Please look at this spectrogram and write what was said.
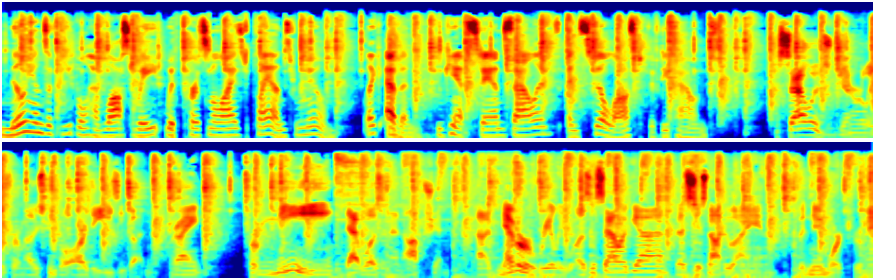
Millions of people have lost weight with personalized plans from Noom, like Evan, who can't stand salads and still lost 50 pounds. Salads, generally, for most people, are the easy button, right? For me, that wasn't an option. I never really was a salad guy. That's just not who I am. But Noom worked for me.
